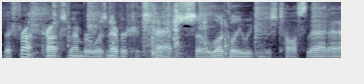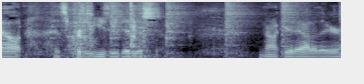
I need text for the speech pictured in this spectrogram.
the front cross member was never attached, so luckily we can just toss that out. It's pretty easy to just knock it out of there.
